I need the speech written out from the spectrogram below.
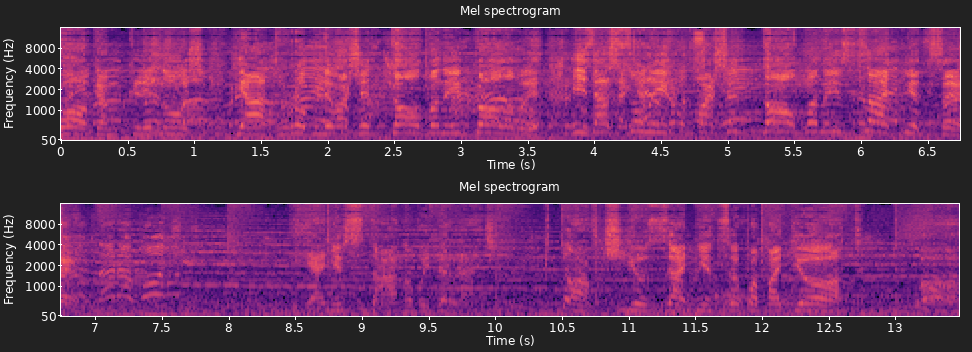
Богом клянусь, я отрублю ваши долбаные головы и засуну их в ваши долбаные задницы! Я не стану выбирать, кто в чью задницу попадет. О,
